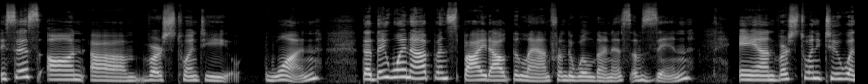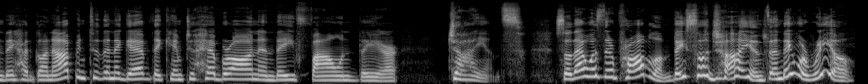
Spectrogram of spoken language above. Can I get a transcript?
it says on um, verse 21 that they went up and spied out the land from the wilderness of Zin. And verse 22, when they had gone up into the Negev, they came to Hebron and they found there giants. So that was their problem. They saw giants and they were real.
